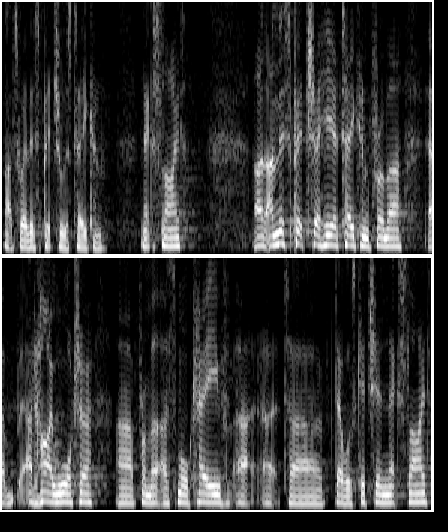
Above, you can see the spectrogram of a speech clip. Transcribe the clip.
That's where this picture was taken. Next slide. Uh, and this picture here taken from a, a at high water uh, from a, a, small cave at uh, Devil's Kitchen. Next slide.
